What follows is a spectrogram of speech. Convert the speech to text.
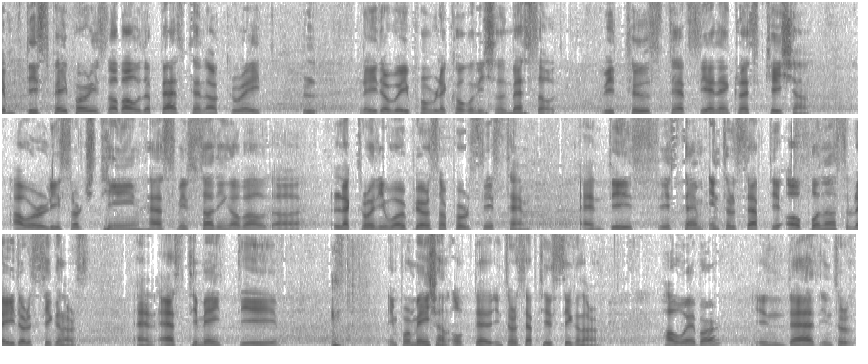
Okay, this paper is about the best and accurate radar waveform recognition method with two-step CNN classification. Our research team has been studying about uh, electronic warfare support system, and this system intercept the opponent's radar signals and estimate the information of the intercepted signal. However, in that inter-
